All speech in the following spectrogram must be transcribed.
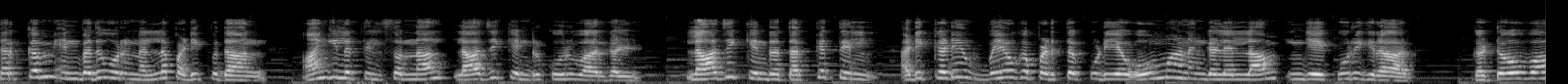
தர்க்கம் என்பது ஒரு நல்ல படிப்புதான். ஆங்கிலத்தில் சொன்னால் லாஜிக் என்று கூறுவார்கள். லாஜிக் என்ற தர்க்கத்தில் அடிக்கடி உபயோகப்படுத்தக்கூடிய ஓமானங்கள் எல்லாம் இங்கே கூறுகிறார். கட்டோவா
